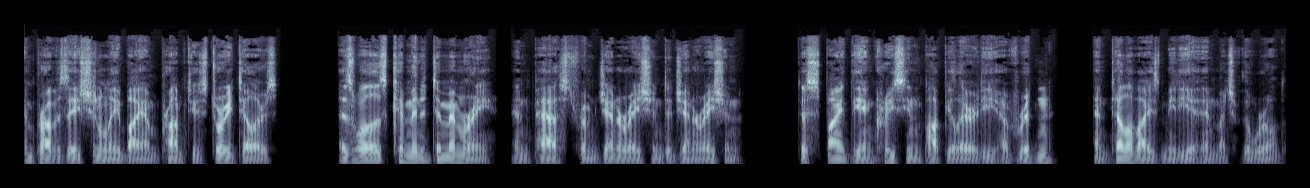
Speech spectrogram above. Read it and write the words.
improvisationally by impromptu storytellers, as well as committed to memory and passed from generation to generation, despite the increasing popularity of written and televised media in much of the world.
